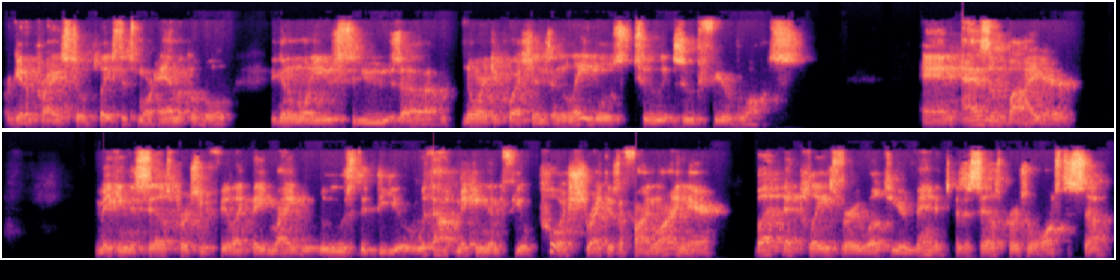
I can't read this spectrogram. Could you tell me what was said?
or get a price to a place that's more amicable. You're going to want to use to use uh, no-oriented questions and labels to exude fear of loss. And as a buyer, making the salesperson feel like they might lose the deal without making them feel pushed, right? There's a fine line there, but that plays very well to your advantage because the salesperson wants to sell.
